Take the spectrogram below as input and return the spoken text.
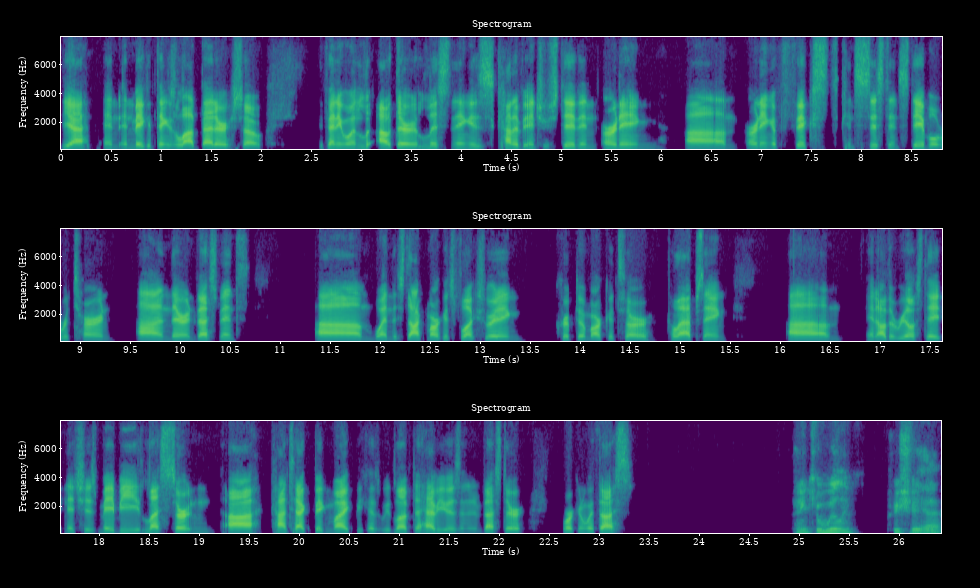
yeah, and, and making things a lot better. So if anyone out there listening is kind of interested in earning um, earning a fixed, consistent, stable return on their investments um, when the stock market's fluctuating, crypto markets are collapsing, um, and other real estate niches may be less certain, uh, contact Big Mike because we'd love to have you as an investor working with us. Thank you, Willie. Appreciate yeah.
